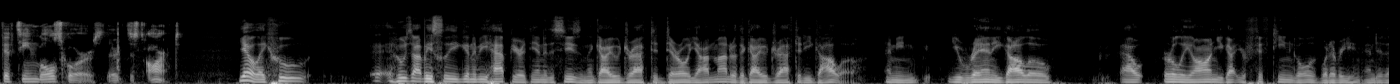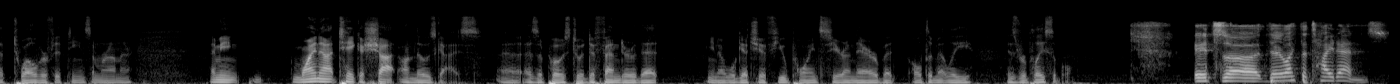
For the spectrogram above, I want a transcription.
15 goal scorers. There just aren't. Yeah, like who who's obviously going to be happier at the end of the season? The guy who drafted Daryl Janmaat or the guy who drafted Ighalo? I mean, you ran Ighalo out early on. You got your 15 goals, whatever you ended up 12 or 15, somewhere around there. I mean, why not take a shot on those guys uh, as opposed to a defender that you know will get you a few points here and there, but ultimately is replaceable? It's uh, they're like the tight ends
